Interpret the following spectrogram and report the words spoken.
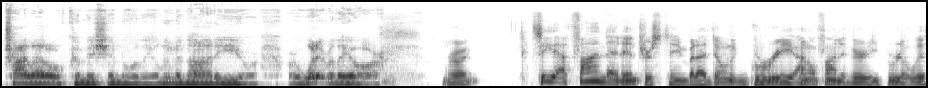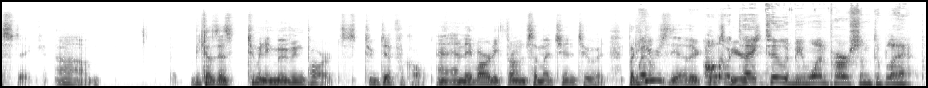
Trilateral Commission or the Illuminati or, or whatever they are. Right. See, I find that interesting, but I don't agree. I don't find it very realistic um, because there's too many moving parts. It's too difficult, and, and they've already thrown so much into it. But well, here's the other conspiracy. All it would take too would be one person to blab.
